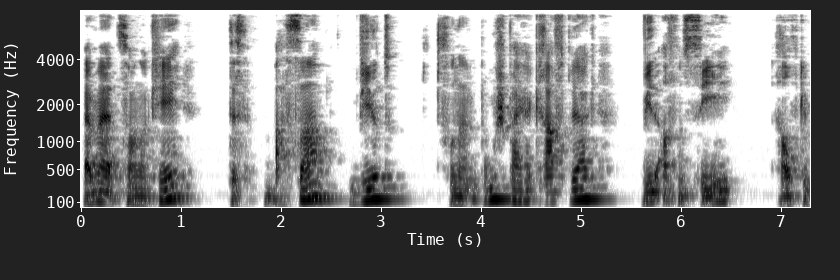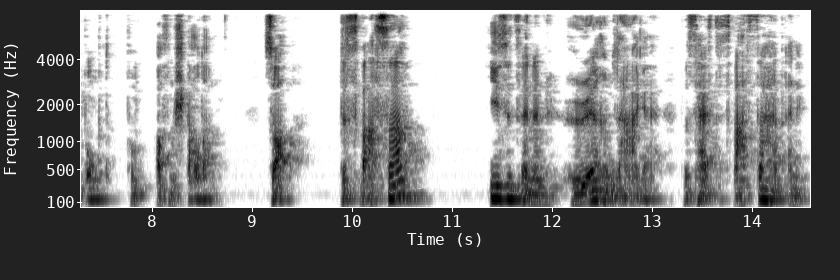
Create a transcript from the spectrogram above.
Wenn wir jetzt sagen, okay, das Wasser wird von einem Pumpspeicherkraftwerk wird auf den See raufgepumpt vom, auf den Staudamm. So, das Wasser ist jetzt in einer höheren Lage. Das heißt, das Wasser hat eine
